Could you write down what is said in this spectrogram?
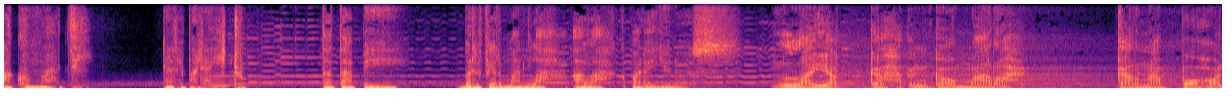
aku mati berfirmanlah Allah kepada Yunus. Layakkah engkau marah karena pohon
